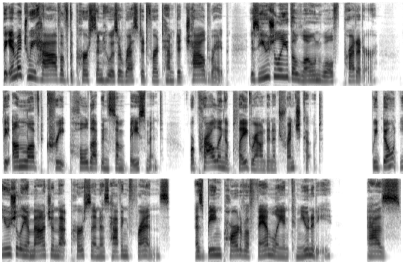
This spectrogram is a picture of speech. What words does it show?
The image we have of the person who is arrested for attempted child rape is usually the lone wolf predator, the unloved creep holed up in some basement, or prowling a playground in a trench coat. We don't usually imagine that person as having friends, as being part of a family and community, as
